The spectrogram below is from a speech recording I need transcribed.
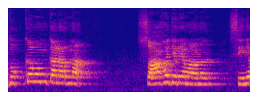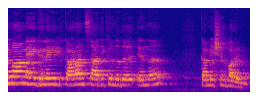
ദുഃഖവും കലർന്ന സാഹചര്യമാണ് സിനിമാ മേഖലയിൽ കാണാൻ സാധിക്കുന്നത് എന്ന് കമ്മീഷൻ പറയുന്നു.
